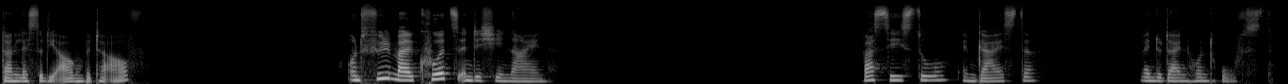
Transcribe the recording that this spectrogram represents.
dann lässt du die Augen bitte auf. Und fühl mal kurz in dich hinein. Was siehst du im Geiste, wenn du deinen Hund rufst?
